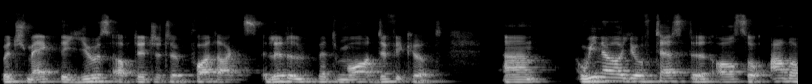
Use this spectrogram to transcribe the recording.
which make the use of digital products a little bit more difficult. Um, we know you've tested also other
